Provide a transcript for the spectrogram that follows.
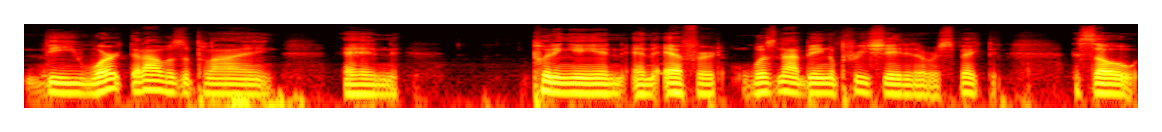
the work that I was applying and putting in an effort was not being appreciated or respected. So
